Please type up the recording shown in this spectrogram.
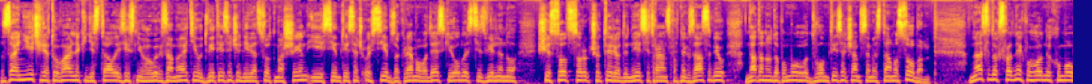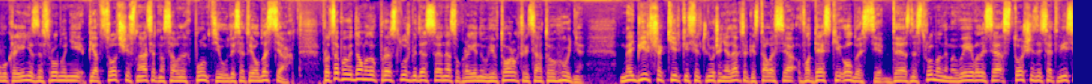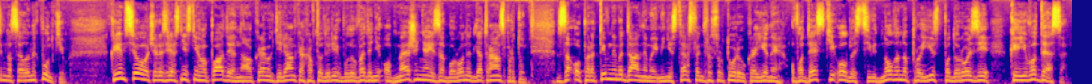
За ніч рятувальники дістали зі снігових заметів 2900 машин і 7 тисяч осіб. Зокрема, в Одеській області звільнено 644 одиниці транспортних засобів, надано допомогу 2700 особам. Внаслідок складних погодних умов в Україні знесрумлені 516 населених пунктів у 10 областях. Про це повідомили в прес-службі ДСНС України у вівторок, 30 грудня. Найбільша кількість відключень електрики сталася в Одеській області, де знеструмленими виявилися 168 населених пунктів. Крім цього, через рясні снігопади на окремих ділянках автодоріг були введені обмеження і заборони для транспорту. За оперативними даними Міністерства інфраструктури України в Одеській області відновлено проїзд по дорозі Київ-Одеса.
